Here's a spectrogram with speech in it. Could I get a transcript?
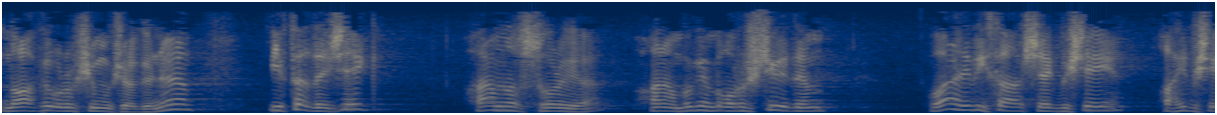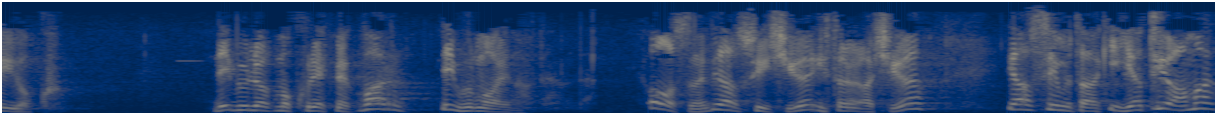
Nafile oruçluymuş o günü. İftar edecek. Hanım da soruyor. Hanım bugün oruçluydum. Var mı bir iftar edecek bir şey? Ahir bir şey yok. Ne bir lokma kuru ekmek var, ne bir hurma var. Olsun biraz su içiyor, iftar açıyor. Yatsı mütaki yatıyor ama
